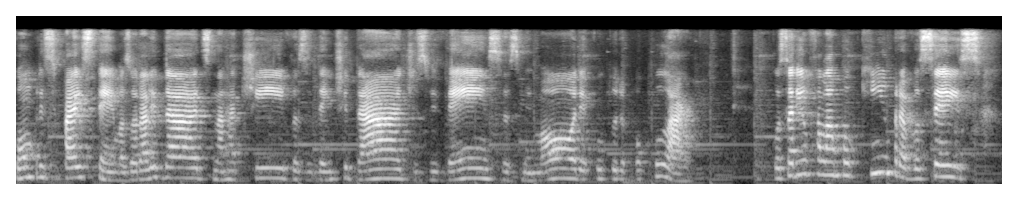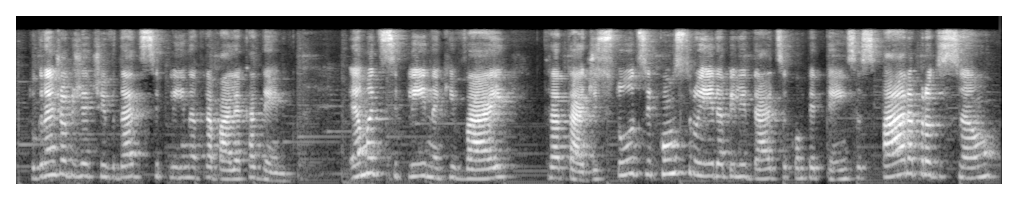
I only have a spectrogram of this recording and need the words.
com principais temas: oralidades, narrativas, identidades, vivências, memória, cultura popular. Gostaria de falar um pouquinho para vocês do grande objetivo da disciplina Trabalho Acadêmico. É uma disciplina que vai tratar de estudos e construir habilidades e competências para a produção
